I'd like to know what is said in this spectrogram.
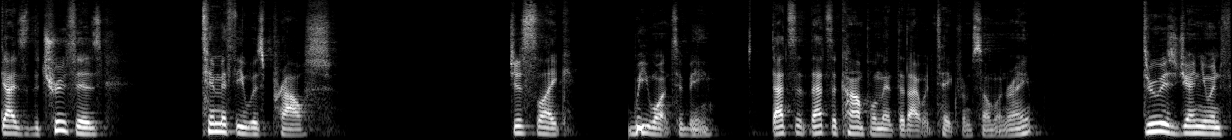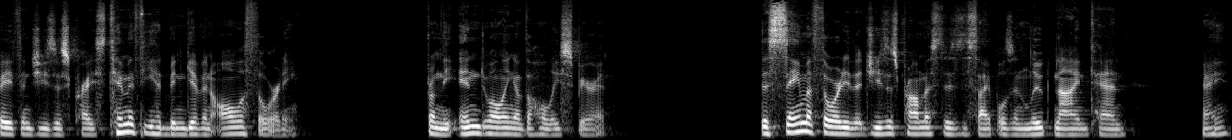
Guys, the truth is, Timothy was prouse, just like we want to be. That's a, that's a compliment that I would take from someone, right? Through his genuine faith in Jesus Christ, Timothy had been given all authority from the indwelling of the Holy Spirit. The same authority that Jesus promised his disciples in Luke 9 10. Okay?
